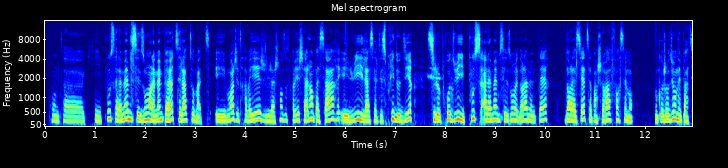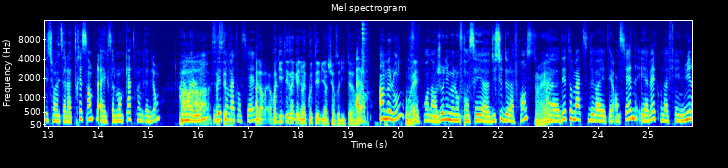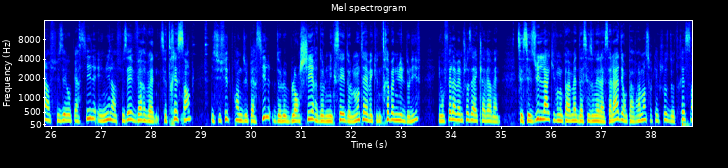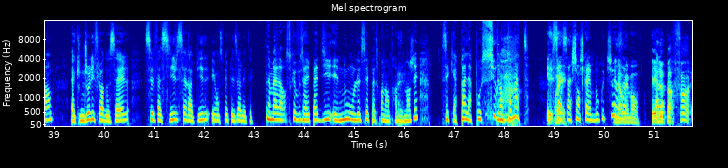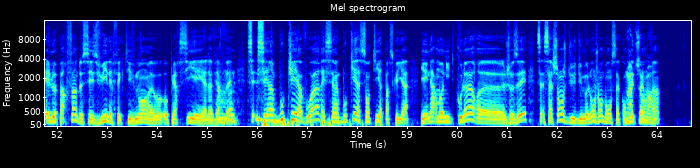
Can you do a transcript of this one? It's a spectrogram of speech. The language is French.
qui pousse à la même saison, à la même période, c'est la tomate. Et moi, j'ai travaillé, j'ai eu la chance de travailler chez Alain Passard et lui, il a cet esprit de dire si le produit il pousse à la même saison et dans la même terre, dans l'assiette, ça marchera forcément. Donc aujourd'hui, on est parti sur une salade très simple avec seulement quatre ingrédients le Ah, melon, des tomates anciennes. Alors, redites les ingrédients. Écoutez bien, chers auditeurs. Alors, un melon, il Ouais. faut prendre un joli melon français euh, du sud de la France, Ouais. euh, des tomates de variété ancienne, et avec, on a fait une huile infusée au persil et une huile infusée verveine. C'est très simple. Il suffit de prendre du persil, de le blanchir, de le mixer et de le monter avec une très bonne huile d'olive. Et on fait la même chose avec la verveine. C'est ces huiles-là qui vont nous permettre d'assaisonner la salade et on part vraiment sur quelque chose de très simple, avec une jolie fleur de sel. C'est facile, c'est rapide et on se fait plaisir l'été. Non, mais alors, ce que vous n'avez pas dit, et nous, on le sait parce qu'on est en train de le manger, c'est qu'il n'y a pas la peau sur Non. les tomates. Et, Et- ça, ouais. ça change quand même beaucoup de choses. Énormément. Et Alors- le parfum, et le parfum de ces huiles, effectivement, euh, au, au persil et à la verveine, Mm. c'est c'est un bouquet à voir et c'est un bouquet à sentir parce qu'il y a, il y a une harmonie de couleurs, euh, José. Ça, ça change du, du melon jambon, ça complètement. Absolument. hein.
